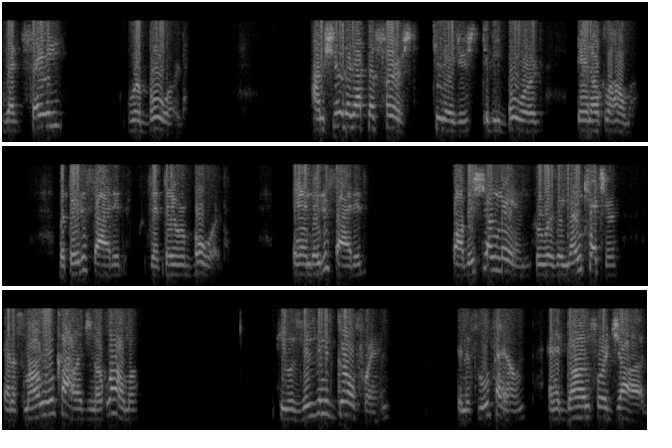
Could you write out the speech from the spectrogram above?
that they were bored. I'm sure they're not the first teenagers to be bored in Oklahoma, but they decided that they were bored. And they decided, while this young man, who was a young catcher at a small little college in Oklahoma. He was visiting his girlfriend in this little town and had gone for a jog.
